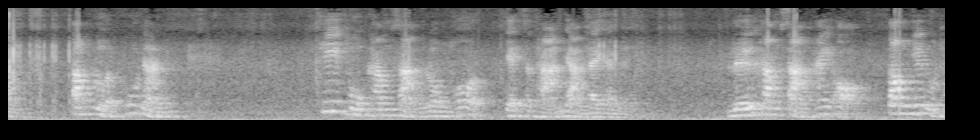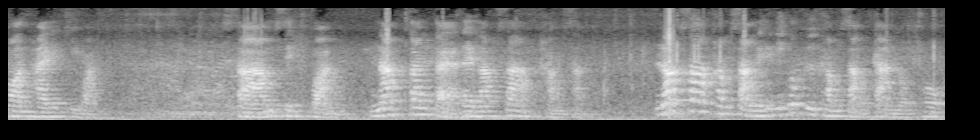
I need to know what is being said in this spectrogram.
รณ์ตำรวจผู้นั้น ที่ถูกคำสั่งลงโทษเจ็ดสถานอย่างใดอย่างหนึ่ง หรือคำสั่งให้ออกต้องยื่นอุทธรณ์ภายในกี่วันสามสิบวัน นับตั้งแต่ได้รับทราบคำสั่ง รับทราบคำสั่งในที่นี้ก็คือคำสั่งการลงโทษ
